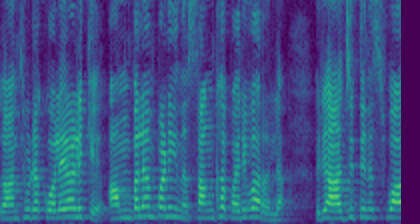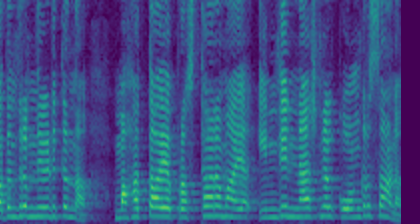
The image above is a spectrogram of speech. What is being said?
ഗാന്ധിയുടെ കൊലയാളിക്ക് അമ്പലം പണിയുന്ന സംഘപരിവാറല്ല. രാജ്യത്തിന് സ്വാതന്ത്ര്യം നേടിത്തന്ന മഹത്തായ പ്രസ്ഥാനമായ ഇന്ത്യൻ നാഷണൽ കോൺഗ്രസ് ആണ്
